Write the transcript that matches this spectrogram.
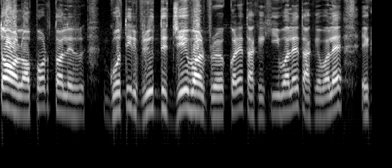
তল, অপর তলের গতির বিরুদ্ধে যে বল প্রয়োগ করে, তাকে কি বলে? তাকে বলে এক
